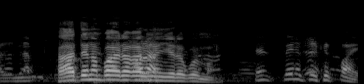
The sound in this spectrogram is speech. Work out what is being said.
Elinden. Hə denən bayraq əlindən yerə qoyma. Ben, beni tıkıt bay.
